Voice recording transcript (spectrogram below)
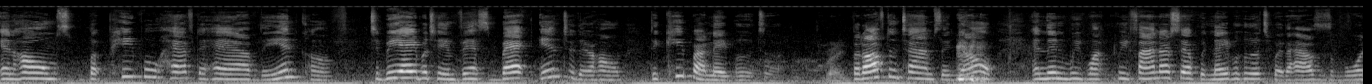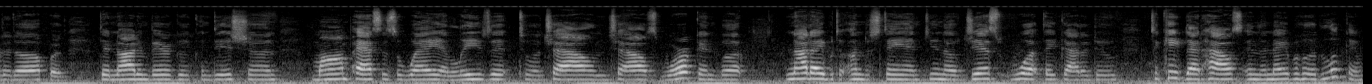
and homes, but people have to have the income to be able to invest back into their home to keep our neighborhoods up. Right. But oftentimes they don't, and then we want we find ourselves with neighborhoods where the houses are boarded up or they're not in very good condition. Mom passes away and leaves it to a child, and the child's working, but not able to understand, you know, just what they got to do to keep that house in the neighborhood looking,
